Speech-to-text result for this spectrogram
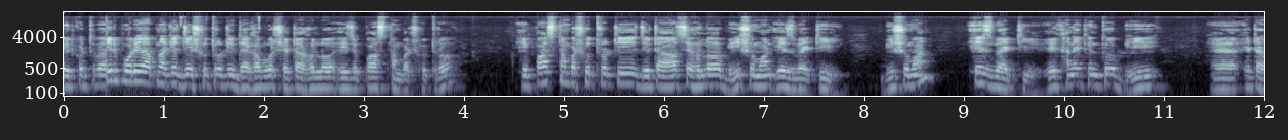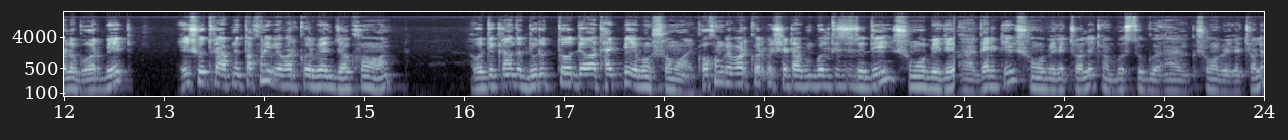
বের করতে পারবেন। এরপরে আপনাকে যে সূত্রটি দেখাবো, সেটা হলো এই যে পাঁচ নাম্বার সূত্র। এই পাঁচ নাম্বার সূত্রটি যেটা আছে হলো ভি সমান এস বাই টি ভি সমান এস বাই টি এখানে কিন্তু ভি এটা হলো গড় এই সূত্র আপনি তখনই ব্যবহার করবেন যখন অতিক্রান্ত দূরত্ব দেওয়া থাকবে এবং সময়। কখন ব্যবহার করবে সেটা বলতেছি যদি সমবেগে গাড়িটি সমবেগে চলে কিংবা বস্তু সমবেগে চলে।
